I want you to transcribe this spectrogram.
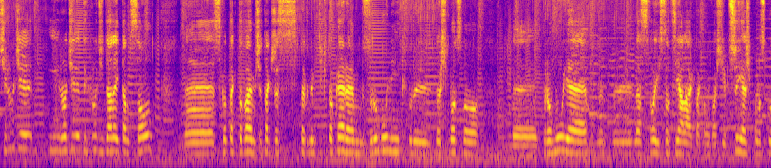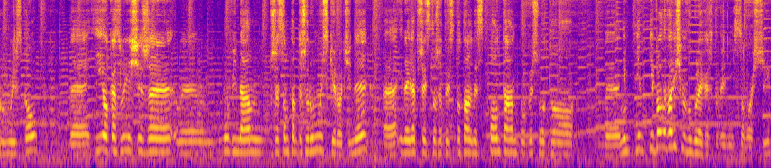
Ci ludzie i rodziny tych ludzi dalej tam są. E, skontaktowałem się także z pewnym TikTokerem z Rumunii, który dość mocno e, promuje na swoich socjalach taką właśnie przyjaźń polsko-rumuńską. E, I okazuje się, że e, mówi nam, że są tam też rumuńskie rodziny e, i najlepsze jest to, że to jest totalny spontan, bo wyszło to... Nie, nie, nie planowaliśmy w ogóle jechać do tej miejscowości.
